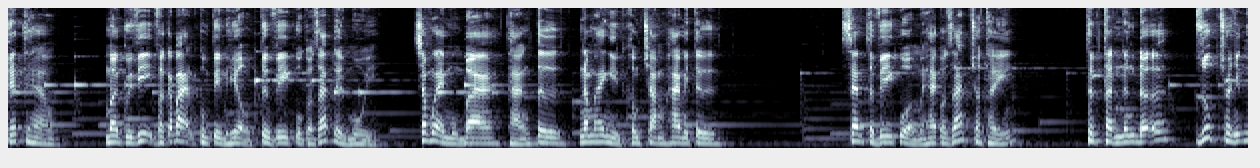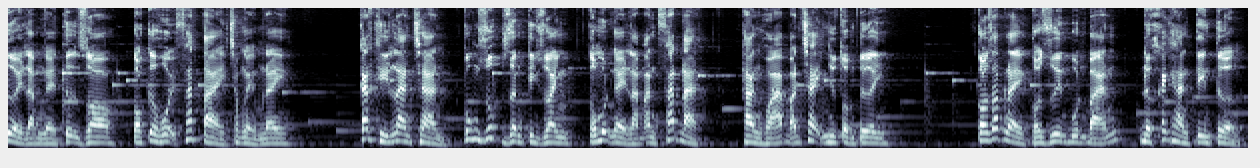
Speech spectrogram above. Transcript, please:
Tiếp theo, mời quý vị và các bạn cùng tìm hiểu tử vi của con giáp tuổi mùi trong ngày mùng 3 tháng 4 năm 2024. Xem tử vi của 12 con giáp cho thấy thực thần nâng đỡ giúp cho những người làm nghề tự do có cơ hội phát tài trong ngày hôm nay. Cát khí lan tràn cũng giúp dân kinh doanh có một ngày làm ăn phát đạt, hàng hóa bán chạy như tôm tươi. Con giáp này có duyên buôn bán, được khách hàng tin tưởng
